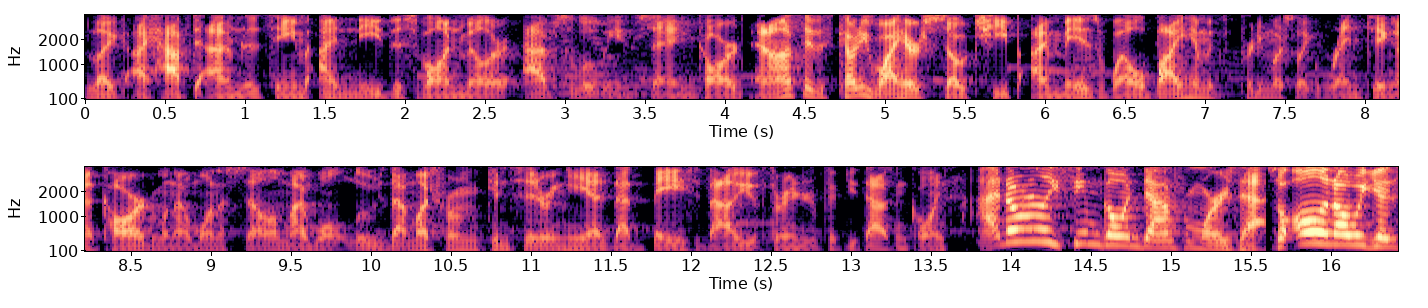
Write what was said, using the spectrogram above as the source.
Like, I have to add him to the team. I need this Von Miller. Absolutely insane card. And honestly, this Cody Whitehair is so cheap. I may as well buy him. It's pretty much like renting a card. When I want to sell him, I won't lose that much from him, considering he has that base value of 350,000 coins. I don't really see him going down from where he's at. So all in all, we get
